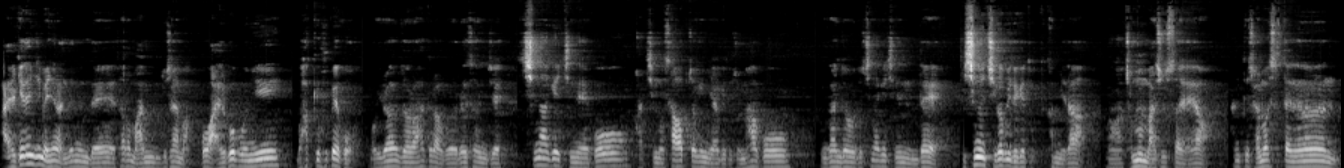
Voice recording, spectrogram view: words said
알게 된 지 몇 년 안 됐는데 서로 마음도 잘 맞고 알고 보니 뭐 학교 후배고 뭐 이런저런 하더라고요. 그래서 이제 친하게 지내고 같이 뭐 사업적인 이야기도 좀 하고 인간적으로도 친하게 지냈는데 이 친구는 직업이 되게 독특합니다. 어, 전문 마술사예요. 한때 젊었을 때는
